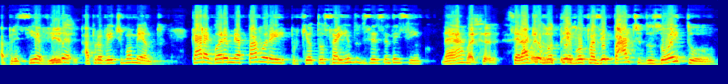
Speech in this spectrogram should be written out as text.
Aprecie a vida, Isso. aproveite o momento. Cara, agora eu me apavorei, porque eu estou saindo de 65, né? Mas, Será que eu vou ter, vou fazer parte dos oito?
